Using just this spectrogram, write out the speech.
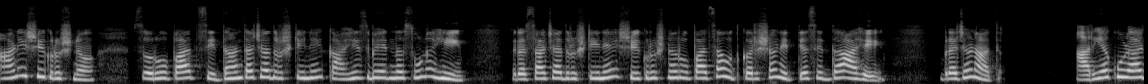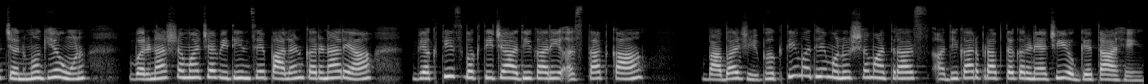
आणि श्रीकृष्ण स्वरूपात सिद्धांताच्या दृष्टीने काहीच भेद नसूनही रसाच्या दृष्टीने श्रीकृष्ण रूपाचा उत्कर्ष नित्यसिद्ध आहे. ब्रजनात आर्यकुळात जन्म घेऊन वर्णाश्रमाच्या विधींचे पालन करणाऱ्या व्यक्तीच भक्तीच्या अधिकारी असतात का? बाबाजी भक्तीमध्ये मनुष्य मात्रास अधिकार प्राप्त करण्याची योग्यता आहे.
